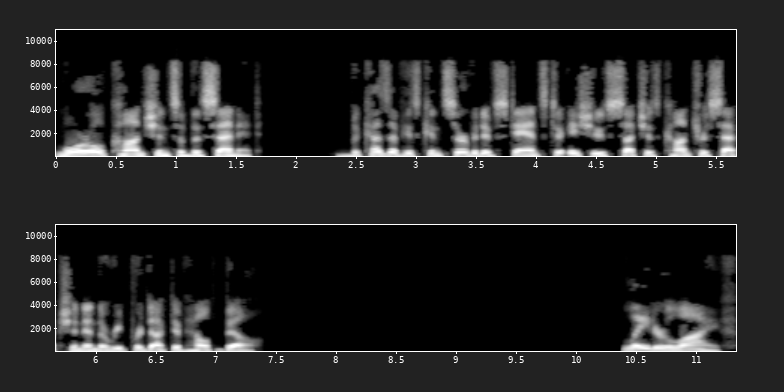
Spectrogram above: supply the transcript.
moral conscience of the Senate. Because of his conservative stance to issues such as contraception and the reproductive health bill. Later life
